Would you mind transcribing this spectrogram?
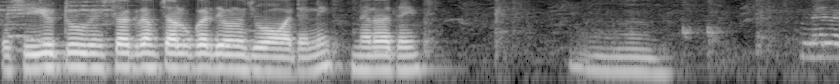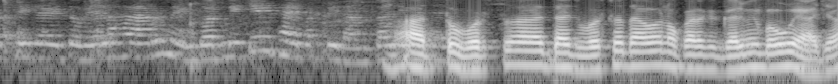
પછી યુટ્યુબ ઇન્સ્ટાગ્રામ ચાલુ કરી દેવાનું જોવા માટે નહીં? નરવા થઈ હમ. નરવા થઈ જાય તો વહેલા હારું ને ગરમી કેવી થાય પછી રામતા હા તો વરસાદ આજ વરસાદ આવવાનો કારણ કે ગરમી બહુ છે આજે.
